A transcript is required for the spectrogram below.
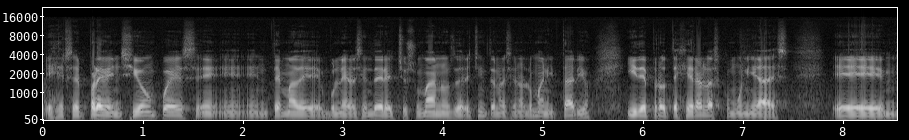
ejercer prevención pues, en, tema de vulneración de derechos humanos, derecho internacional humanitario y de proteger a las comunidades. Eh,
